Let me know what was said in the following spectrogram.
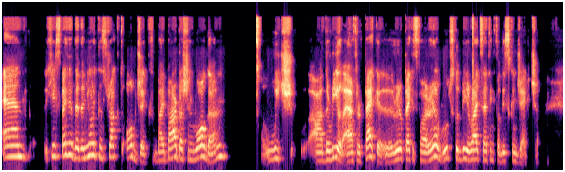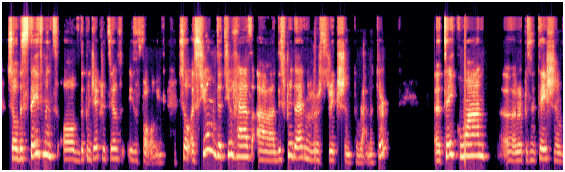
And he expected that the newly constructed object by Barbasch and Vogan, which are the real Arthur packet, uh, real packets for real groups, could be right setting for this conjecture. So the statement of the conjecture itself is the following. So assume that you have a discrete diagonal restriction parameter. Uh, take one uh, representation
